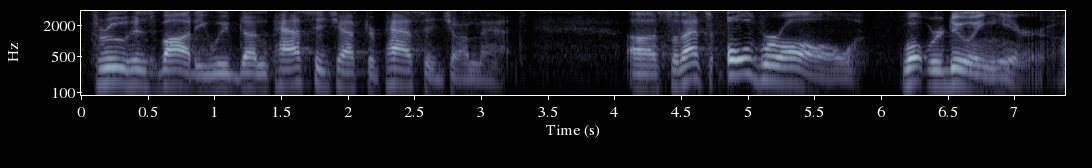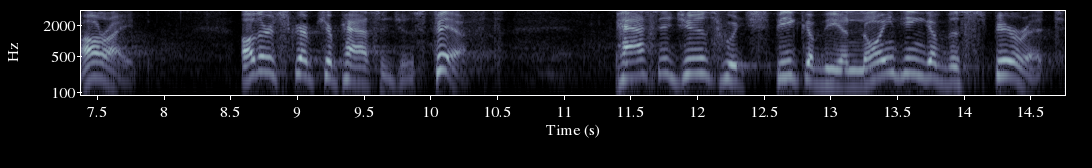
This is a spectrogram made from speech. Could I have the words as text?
through his body. We've done passage after passage on that. Uh, so that's overall what we're doing here. All right. Other scripture passages. Fifth, passages which speak of the anointing of the Spirit,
